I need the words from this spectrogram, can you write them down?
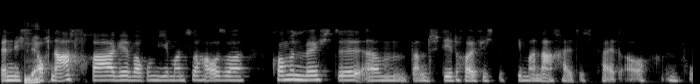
wenn ich mhm. auch nachfrage, warum jemand zu Hause kommen möchte, ähm, dann steht häufig das Thema Nachhaltigkeit auch im Fokus.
